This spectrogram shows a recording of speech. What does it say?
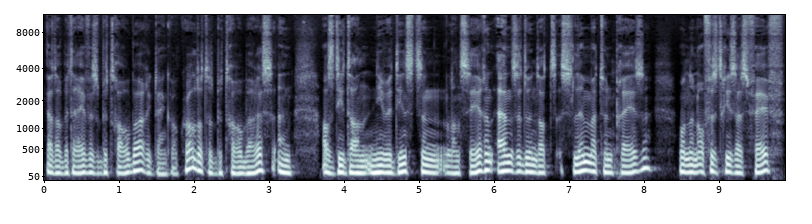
Ja, dat bedrijf is betrouwbaar. Ik denk ook wel dat het betrouwbaar is. En als die dan nieuwe diensten lanceren en ze doen dat slim met hun prijzen, want een Office 365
